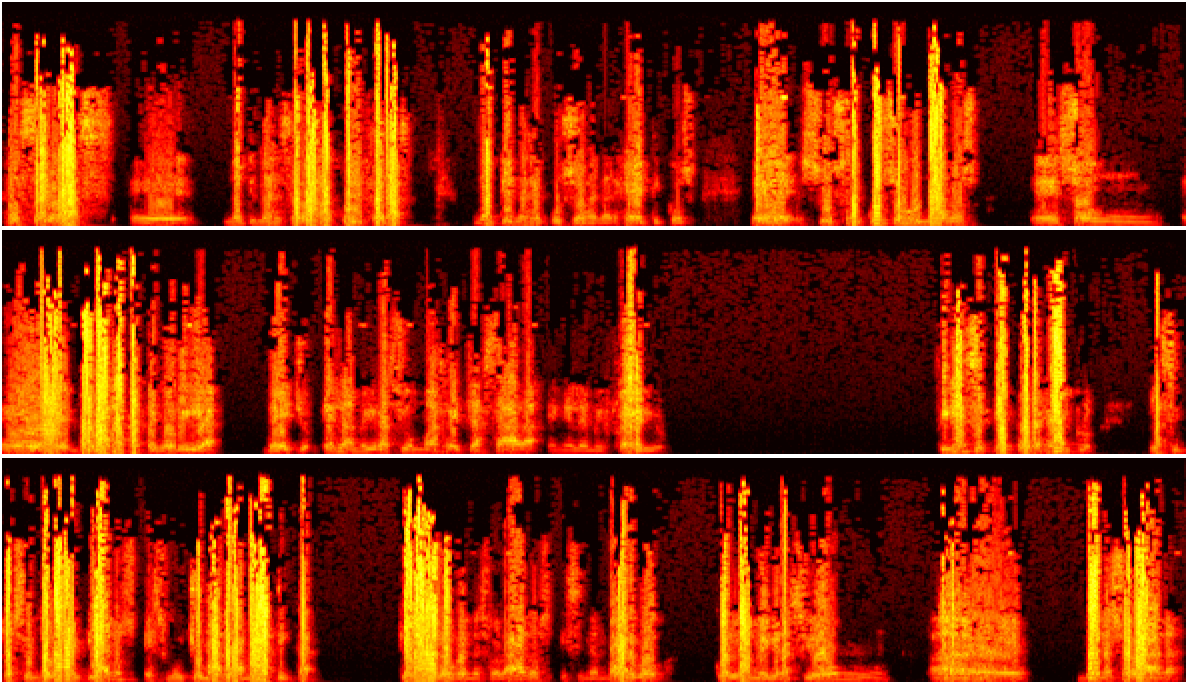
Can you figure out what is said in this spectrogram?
reservas, eh, no tiene reservas acuíferas, no tiene recursos energéticos, eh, sus recursos humanos eh, son de baja categoría. De hecho, es la migración más rechazada en el hemisferio. Fíjense que, por ejemplo, la situación de los haitianos es mucho más dramática que la de los venezolanos y, sin embargo, con la migración venezolana,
